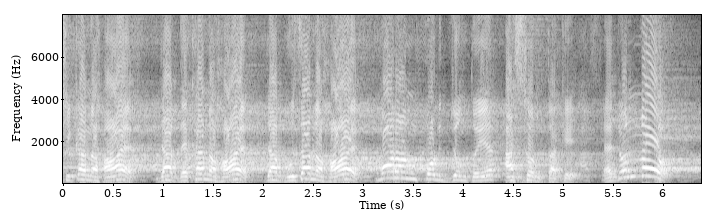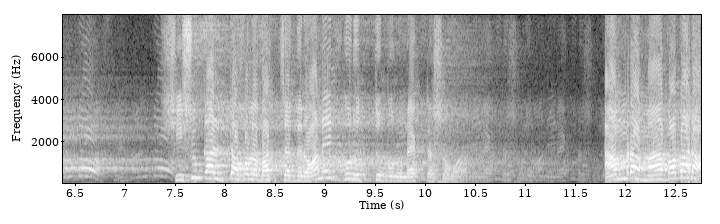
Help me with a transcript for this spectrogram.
শেখানো হয়, যা দেখানো হয়, যা বোঝানো হয়, মরণ পর্যন্ত এর আসর থাকে। এজন্য শিশুকালটা হলো বাচ্চাদের অনেক গুরুত্বপূর্ণ একটা সময়। আমরা মা বাবারা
